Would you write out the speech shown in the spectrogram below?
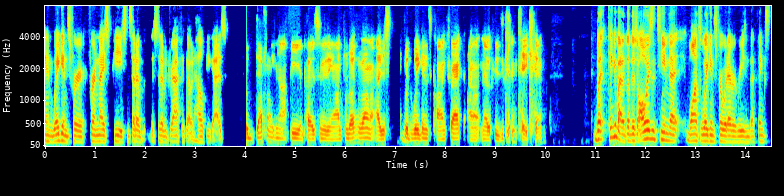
and Wiggins for for a nice piece instead of instead of a draft pick that would help you guys. Would definitely not be opposed to moving on from both of them. I just with Wiggins' contract, I don't know who's going to take him. But think about it though. There's always a team that wants Wiggins for whatever reason that thinks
